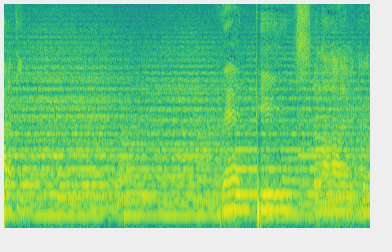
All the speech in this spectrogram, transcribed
Harati. When peace like a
